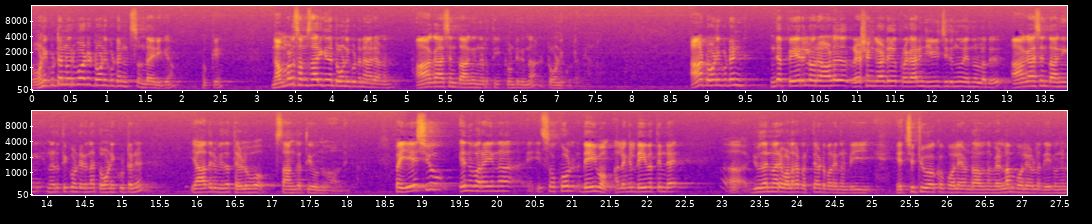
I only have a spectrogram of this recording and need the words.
ടോണിക്കുട്ടൻ ഒരുപാട് ടോണിക്കുട്ടൻസ് ഉണ്ടായിരിക്കാം ഓക്കെ? നമ്മൾ സംസാരിക്കുന്ന ടോണിക്കുട്ടൻ ആരാണ്? ആകാശം താങ്ങി നിർത്തിക്കൊണ്ടിരുന്ന ടോണിക്കുട്ടനെയാണ് ആ ടോണിക്കുട്ടന്റെ പേരിൽ ഒരാൾ റേഷൻ കാർഡ് പ്രകാരം ജീവിച്ചിരുന്നു എന്നുള്ളത് ആകാശം താങ്ങി നിർത്തിക്കൊണ്ടിരുന്ന ടോണിക്കുട്ടന് യാതൊരുവിധ തെളിവോ സാങ്കത്യമോ ഒന്നും ആവുന്നില്ല. അപ്പം യേശു എന്ന് പറയുന്ന സോക്കോൾ ദൈവം അല്ലെങ്കിൽ ദൈവത്തിന്റെ ജൂതന്മാർ വളരെ വ്യക്തമായിട്ട് പറയുന്നുണ്ട് ഈ എച്ച് ടു ഒക്കെ പോലെ ഉണ്ടാകുന്ന വെള്ളം പോലെയുള്ള ദൈവങ്ങൾ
